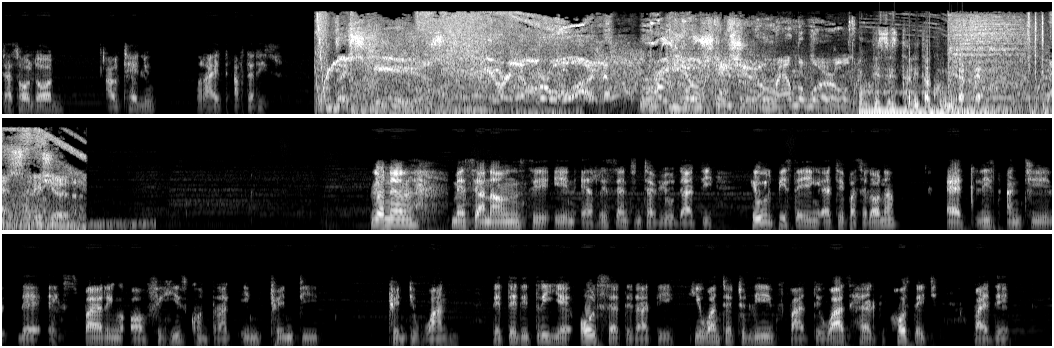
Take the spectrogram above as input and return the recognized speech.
Just hold on. I'll tell you right after this. This is your number one radio station around the world. This is Talita Kumi FM. Station. Lionel Messi announced in a recent interview that he will be staying at Barcelona at least until the expiring of his contract in 2021. The 33-year-old said that he wanted to leave but was held hostage by the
